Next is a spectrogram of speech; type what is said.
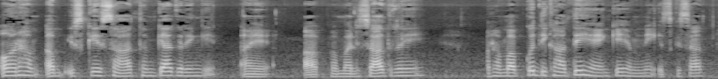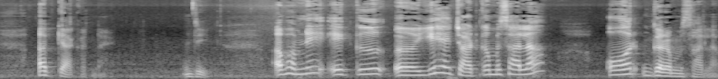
और हम अब इसके साथ हम क्या करेंगे? आए, आप हमारे साथ रहें और हम आपको दिखाते हैं कि हमने इसके साथ अब क्या करना है। जी। अब हमने एक ये है चाट का मसाला और गरम मसाला।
